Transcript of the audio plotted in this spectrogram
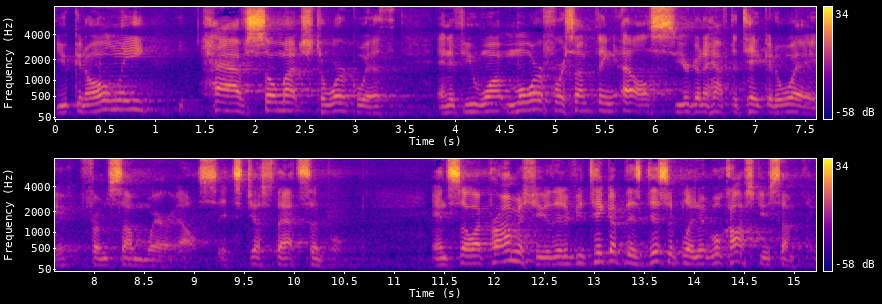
You can only have so much to work with. And if you want more for something else, you're going to have to take it away from somewhere else. It's just that simple. And so I promise you that if you take up this discipline, it will cost you something.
